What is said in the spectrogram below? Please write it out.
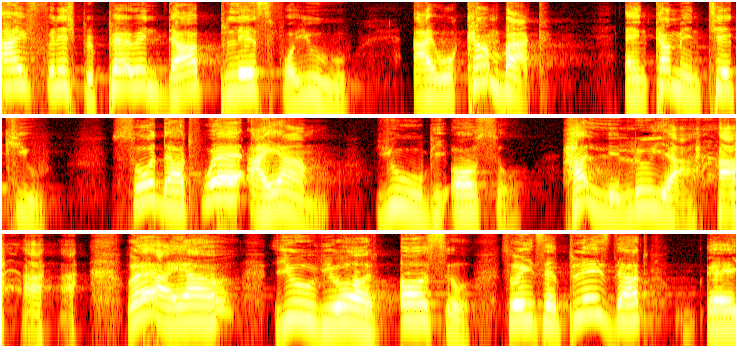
I finish preparing that place for you, I will come back and come and take you so that where I am, you will be also. Hallelujah. where I am, you will be what? Also. So it's a place that uh,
